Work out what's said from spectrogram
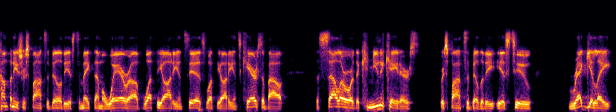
company's responsibility is to make them aware of what the audience is, what the audience cares about. The seller or the communicator's responsibility is to regulate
